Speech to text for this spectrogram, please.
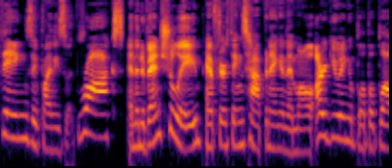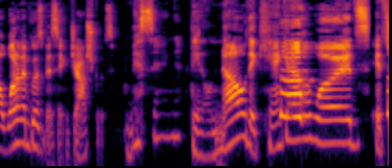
things. They find these, like, rocks. And then eventually, after things happening and them all arguing and blah, blah, blah, one of them goes missing. Josh goes missing. They don't know. They can't get out of the woods. It's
